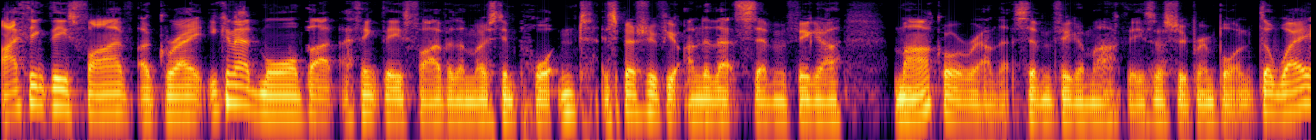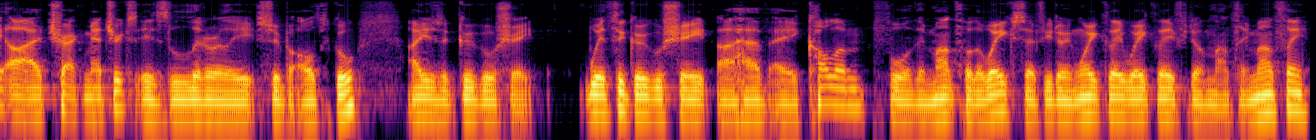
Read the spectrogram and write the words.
I think these five are great. You can add more, but I think these five are the most important, especially if you're under that seven figure mark or around that seven figure mark. These are super important. The way I track metrics is literally super old school. I use a Google Sheet with the Google Sheet, I have a column for the month or the week. So if you're doing weekly, weekly, if you're doing monthly, monthly,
